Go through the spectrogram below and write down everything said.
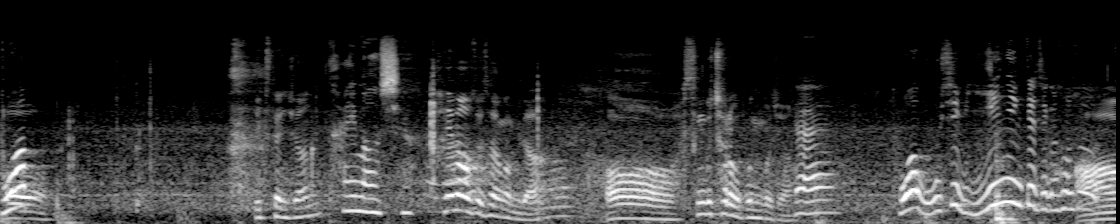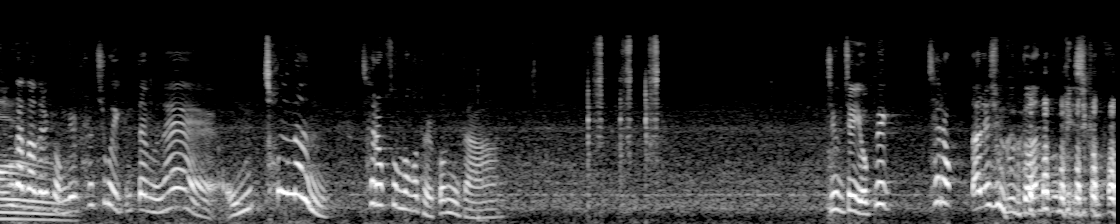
도합 어. extension 타임아웃이야. 타임아웃을 사용합니다. 어, 승부처라고 보는 거죠. 네. 도합 52이닝째 지금 선수 아우. 참가자들의 경기를 펼치고 있기 때문에 엄청난 체력 소모가 될 겁니다. 지금 제 옆에 체력 딸리신 분도 한 분 계시거든요.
